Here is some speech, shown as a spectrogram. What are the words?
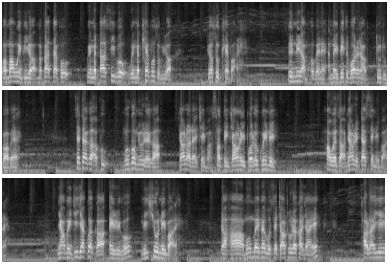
ဘာမှဝင်ပြီးတော့မပတ်သက်ဖို့ဝင်မတားဆီးဖို့ဝင်မဖြတ်ဖို့ဆိုပြီးတော့ပြောဆိုခဲ့ပါတယ်။ဆွေးနွေးတာမဟုတ်ဘဲနဲ့အမိတ်ပေးသဘောတည်းတော့တူတူပါပဲ။စစ်တပ်ကအခုမိုးကုတ်မြို့တွေကရောက်လာတဲ့အချိန်မှာစာတင်ကျောင်းတွေဘောလုံးကွင်းတွေ ဟာဝယ်စာအများတွေတက်ဆင်နေပါတယ်။ညောင်ပင်ကြီးရက်ကွက်ကအိမ်တွေကိုမီးရှို့နေပါတယ်။ဒါဟာမုံမိတ်ဘက်ကိုစစ်ကြောင်းထိုးတဲ့ခါကျရင်ထောက်လိုက်ရေး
